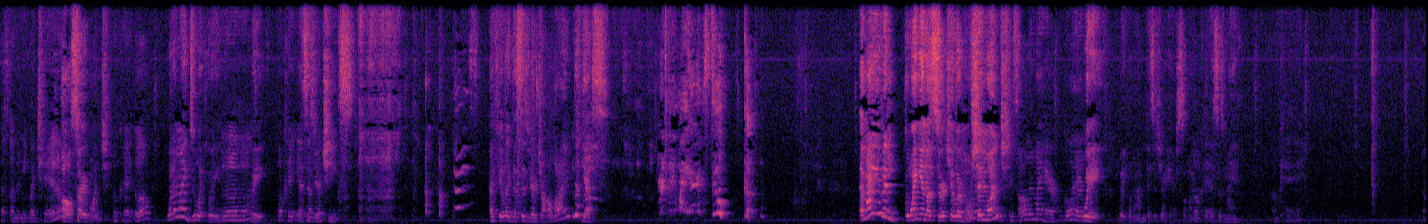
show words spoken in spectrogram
That's underneath my chin. Oh, sorry, Munch. Okay, well, What am I doing? Wait. mm-hmm. Wait. Okay, yes, This is your my cheeks. I feel like this is your jawline. Yes. You're doing my hair still. Am I even going in a circular motion, Munch? It's all in my hair. Go ahead. Wait. Wait, hold on. This is your hair, so Okay. this is my. Okay. All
